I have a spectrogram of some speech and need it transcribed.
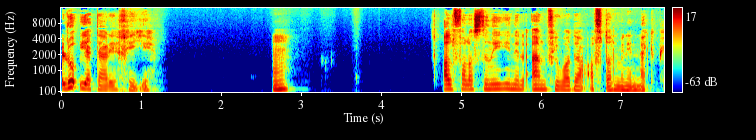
برؤية تاريخية? الفلسطينيين الآن في وضع أفضل من النكبة.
